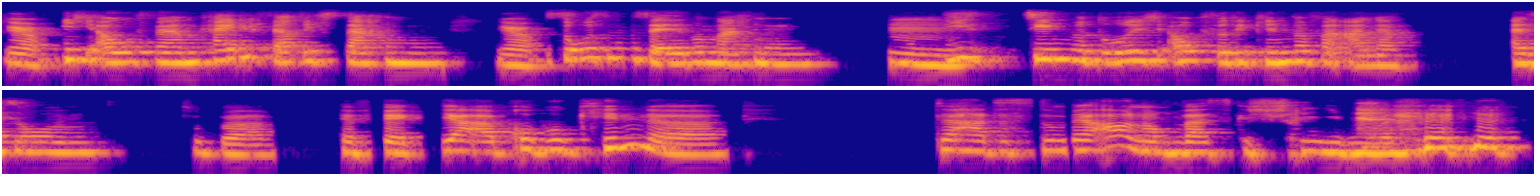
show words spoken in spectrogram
ja. nicht aufwärmen, keine Fertigsachen, ja. Soßen selber machen. Mhm. Die ziehen wir durch, auch für die Kinder, für alle. Also. Super, perfekt. Ja, apropos Kinder, da hattest du mir auch noch was geschrieben.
